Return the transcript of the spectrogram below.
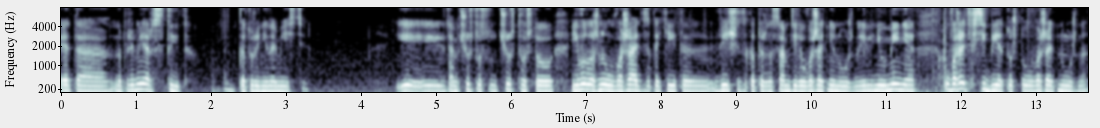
это, например, стыд, который не на месте – и, и там чувство, чувство, что его должны уважать за какие-то вещи, за которые на самом деле уважать не нужно, или неумение уважать в себе то, что уважать нужно.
